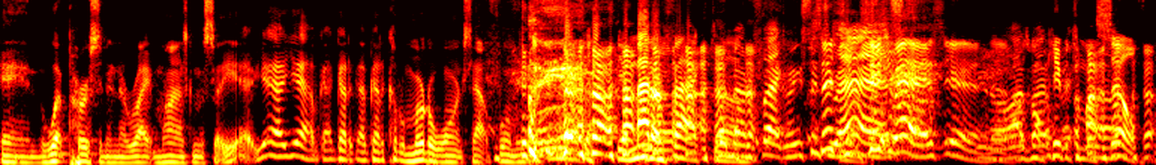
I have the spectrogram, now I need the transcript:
And what person in their right mind is going to say, "Yeah, yeah, yeah, I've got, got, I've got a couple murder warrants out for me." Yeah, matter of fact, uh, matter of fact, I mean, since, Since you you- asked, since you asked, yeah. you know, I was gonna keep it to myself, but-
